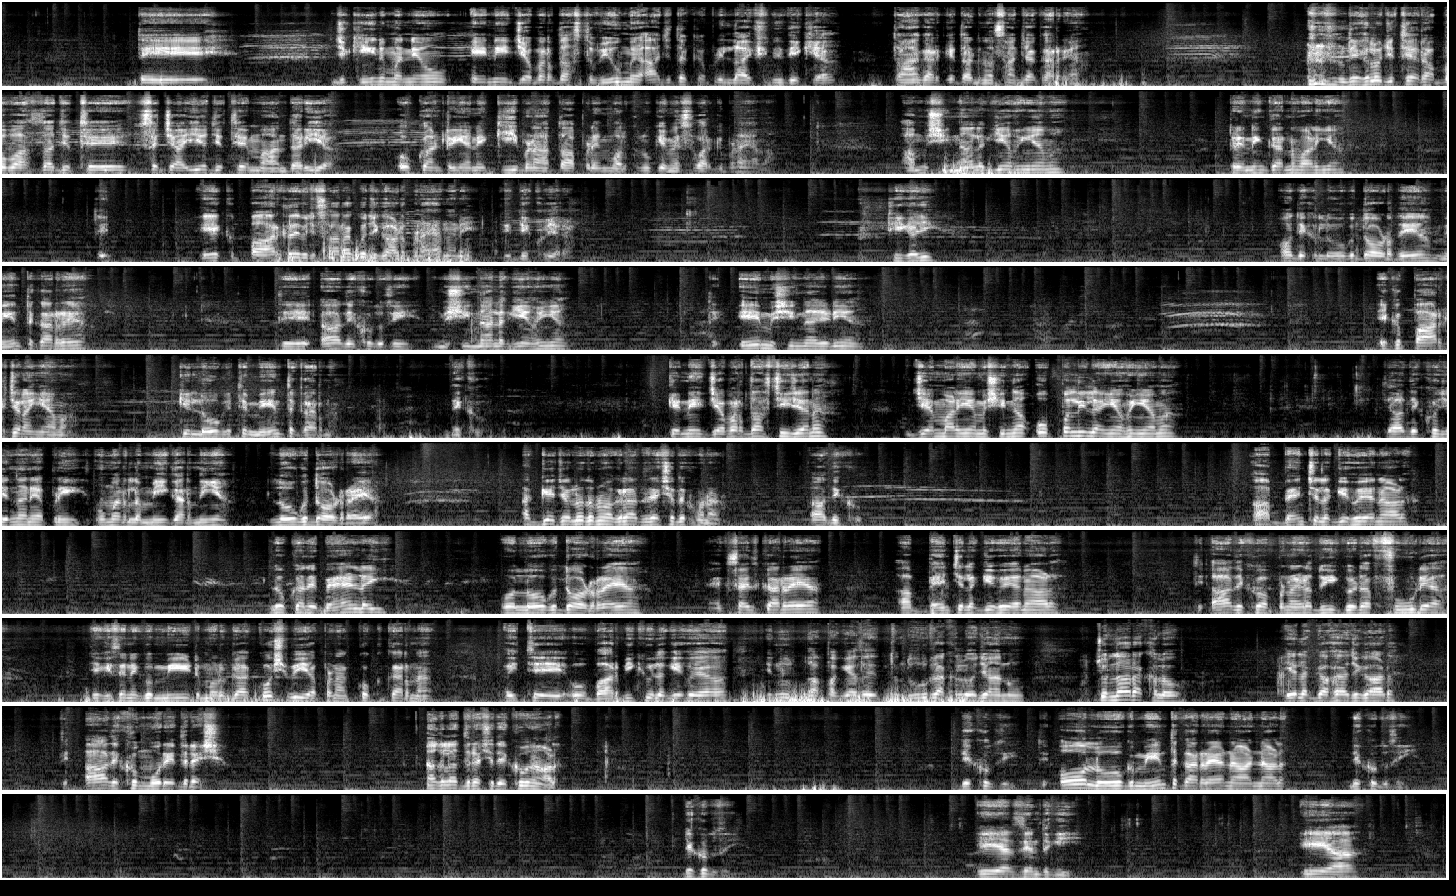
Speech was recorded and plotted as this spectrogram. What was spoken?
ਤੇ ਯਕੀਨ ਮੰਨਿਓ, ਇੰਨੀ ਜ਼ਬਰਦਸਤ ਵਿਊ ਮੈਂ ਅੱਜ ਤੱਕ ਆਪਣੀ ਲਾਈਫ 'ਚ ਨਹੀਂ ਦੇਖਿਆ। ਤਾਂ ਕਰਕੇ ਤੁਹਾਡੇ ਨਾਲ ਸਾਂਝਾ ਕਰ ਰਿਹਾ। ਦੇਖ ਲਓ ਜਿੱਥੇ ਰੱਬ ਵਸਦਾ ਜਿੱਥੇ ਸਚਾਈ ਹੈ ਜਿੱਥੇ ਇਮਾਨਦਾਰੀ ਆ, ਉਹ ਕੰਟਰੀਆਂ ਨੇ ਕੀ ਬਣਾਤਾ ਆਪਣੇ ਮੁਲਕ ਨੂੰ, ਕਿਵੇਂ ਸਵਰਗ ਬਣਾਇਆ ਵਾ। ਆ ਮਸ਼ੀਨਾਂ ਲੱਗੀਆਂ ਹੋਈਆਂ ਵਾ ਟ੍ਰੇਨਿੰਗ ਕਰਨ ਵਾਲੀਆਂ। ਇਹ ਇੱਕ ਪਾਰਕ ਦੇ ਵਿੱਚ ਸਾਰਾ ਕੁਝ ਗਾਰਡ ਬਣਾਇਆ ਇਹਨਾਂ ਨੇ, ਤੇ ਦੇਖੋ ਜਰਾ। ਠੀਕ ਆ ਜੀ? ਉਹ ਦੇਖ, ਲੋਕ ਦੌੜਦੇ ਆ, ਮਿਹਨਤ ਕਰ ਰਹੇ ਆ। ਤੇ ਆਹ ਦੇਖੋ ਤੁਸੀਂ, ਮਸ਼ੀਨਾਂ ਲੱਗੀਆਂ ਹੋਈਆਂ। ਤੇ ਇਹ ਮਸ਼ੀਨਾਂ ਜਿਹੜੀਆਂ, ਇੱਕ ਪਾਰਕ ਚਲਾਈਆਂ ਵਾ, ਕਿ ਲੋਕ ਇੱਥੇ ਮਿਹਨਤ ਕਰਨ। ਦੇਖੋ, ਕਿੰਨੀ ਜ਼ਬਰਦਸਤ ਚੀਜ਼ ਹੈ ਨਾ। ਜਿਮ ਵਾਲੀਆਂ ਮਸ਼ੀਨਾਂ ਓਪਨਲੀ ਲਾਈਆਂ ਹੋਈਆਂ ਵਾ। ਤੇ ਆਹ ਦੇਖੋ ਜਿਨ੍ਹਾਂ ਨੇ ਆਪਣੀ ਉਮਰ ਲੰਮੀ ਕਰਨੀ ਆ, ਲੋਕ ਦੌੜ ਰਹੇ ਆ। ਅੱਗੇ ਚਲੋ, ਤੁਹਾਨੂੰ ਅਗਲਾ ਦ੍ਰਿਸ਼ ਦਿਖਾਉਣਾ। ਆਹ ਦੇਖੋ। ਆਹ ਬੈਂਚ ਲੱਗੇ ਹੋਏ ਆ ਨਾਲ। ਲੋਕਾਂ ਦੇ ਬਹਿਣ ਲਈ ਉਹ ਲੋਕ ਦੌੜ ਰਹੇ ਆ ਐਕਸਰਸਾਈਜ਼ ਕਰ ਰਹੇ ਆ। ਆਹ ਬੈਂਚ ਲੱਗੇ ਹੋਏ ਆ ਨਾਲ। ਤੇ ਆਹ ਦੇਖੋ ਆਪਣਾ ਜਿਹੜਾ ਤੁਸੀਂ ਕੋਈ ਫੂਡ ਆ, ਜੇ ਕਿਸੇ ਨੇ ਕੋਈ ਮੀਟ ਮੁਰਗਾ ਕੁਝ ਵੀ ਆਪਣਾ ਕੁੱਕ ਕਰਨਾ ਇੱਥੇ ਉਹ ਬਾਰਬੀਕਿਊ ਲੱਗੇ ਹੋਇਆ, ਇਹਨੂੰ ਆਪਾਂ ਕਹਿੰਦੇ ਤੰਦੂਰ ਰੱਖ ਲਓ ਜਾਂ ਨੂੰ ਚੁੱਲ੍ਹਾ ਰੱਖ ਲਓ। ਇਹ ਲੱਗਾ ਹੋਇਆ ਜਗਾੜ। ਤੇ ਆਹ ਦੇਖੋ ਮੋਰੇ ਦ੍ਰਿਸ਼। ਅਗਲਾ ਦ੍ਰਿਸ਼ ਦੇਖੋ ਨਾਲ। ਦੇਖੋ ਤੁਸੀਂ, ਤੇ ਉਹ ਲੋਕ ਮਿਹਨਤ ਕਰ ਰਹੇ ਆ ਨਾਲ ਨਾਲ। ਦੇਖੋ ਤੁਸੀਂ। ਦੇਖੋ ਤੁਸੀਂ। ਇਹ ਆ ਜ਼ਿੰਦਗੀ। ਇਹ ਆ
